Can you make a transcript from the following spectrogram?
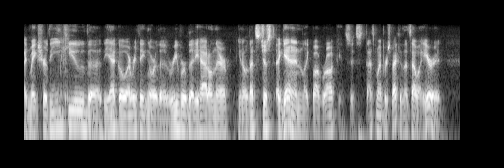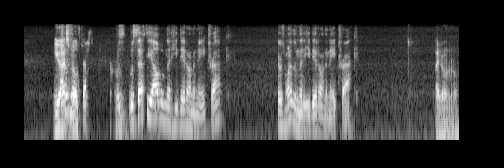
I'd make sure the EQ, the the echo, everything, or the reverb that he had on there. You know, that's just again like Bob Rock. It's it's that's my perspective. That's how I hear it. You asked Phil. That, was was that the album that he did on an eight track? There was one of them that he did on an eight track. I don't know.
